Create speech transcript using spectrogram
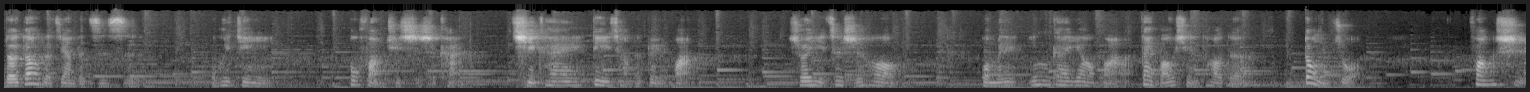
得到的这样的知识，我会建议不妨去试试看，启开第一场的对话。所以这时候我们应该要把戴保险套的动作方式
